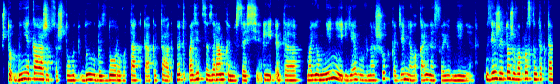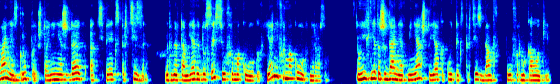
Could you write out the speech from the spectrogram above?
что мне кажется, что вот было бы здорово так, так и так. Но это позиция за рамками сессии. И это мое мнение, и я его вношу как отдельное локальное свое мнение. Здесь же тоже вопрос контрактования с группой, что они не ожидают от тебя экспертизы. Например, там я веду сессию у фармакологов. Я не фармаколог ни разу. У них нет ожидания от меня, что я какую-то экспертизу дам по фармакологии.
